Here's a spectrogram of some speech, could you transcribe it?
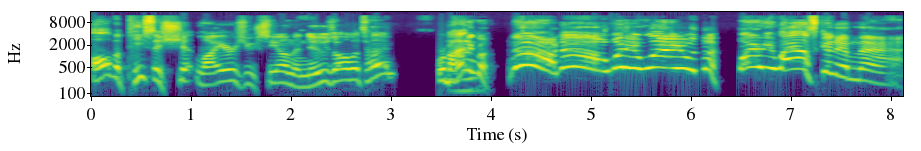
All the piece of shit liars you see on the news all the time were behind him mm-hmm. going, No, no, what are you, why, why are you asking him that?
